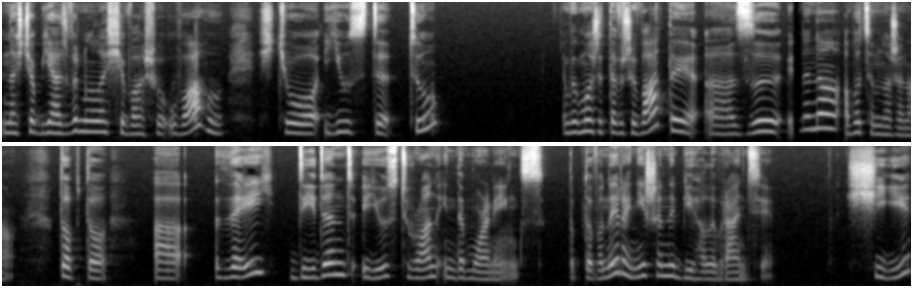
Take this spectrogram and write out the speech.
на що б я звернула ще вашу увагу, що used to ви можете вживати е, з множина або це множина. Тобто е, they didn't used to run in the mornings. Тобто вони раніше не бігали вранці. She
